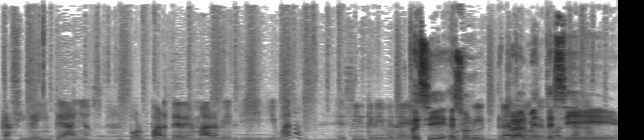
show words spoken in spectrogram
casi 20 años, por parte de Marvel. Y, y bueno, es increíble. Pues sí, es un realmente vuelta, sí.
